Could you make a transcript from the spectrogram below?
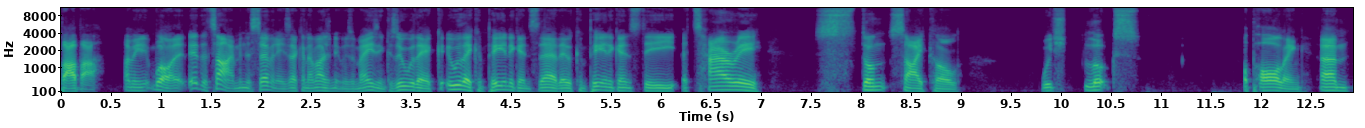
Baba. I mean, well, at at the time in the seventies, I can imagine it was amazing because who were they? Who were they competing against there? They were competing against the Atari Stunt Cycle, which looks appalling. Um,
